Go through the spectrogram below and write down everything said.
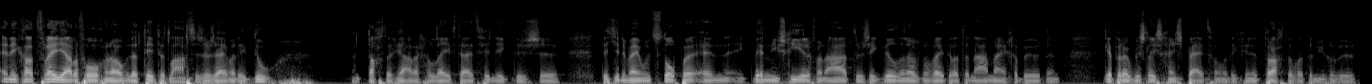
En ik had verleden jaar al voorgenomen dat dit het laatste zou zijn wat ik doe. Een 80-jarige leeftijd vind ik dus eh, dat je ermee moet stoppen. En ik ben nieuwsgierig van aard, dus ik wil dan ook nog weten wat er na mij gebeurt. En ik heb er ook beslist geen spijt van, want ik vind het prachtig wat er nu gebeurt.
